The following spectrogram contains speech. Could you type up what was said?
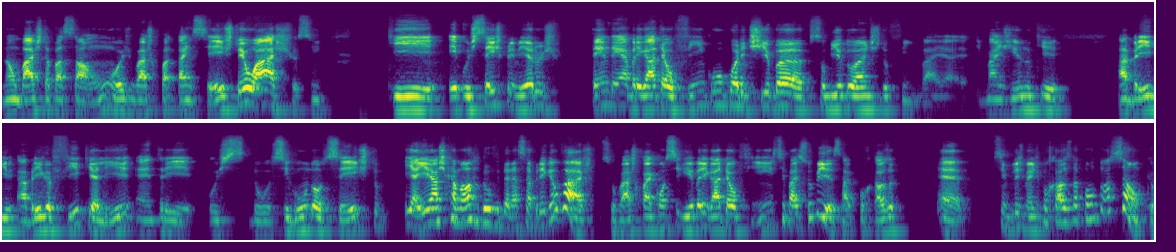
não basta passar um. Hoje o Vasco está em sexto. Eu acho assim que os seis primeiros tendem a brigar até o fim, com o Coritiba subindo antes do fim. Vai. É, imagino que a briga, a briga fique ali entre os do segundo ao sexto. E aí acho que a maior dúvida nessa briga é o Vasco. Se o Vasco vai conseguir brigar até o fim, se vai subir, sabe? Por causa é, simplesmente por causa da pontuação, que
